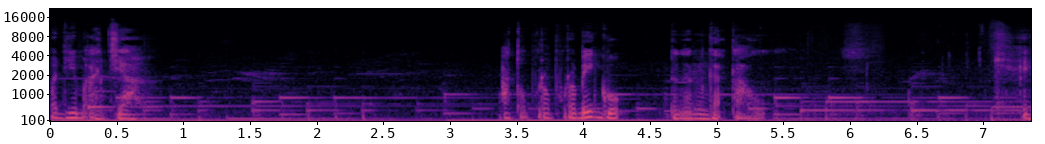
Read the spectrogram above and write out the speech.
apa diem aja? Atau pura-pura bego dengan nggak tahu?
